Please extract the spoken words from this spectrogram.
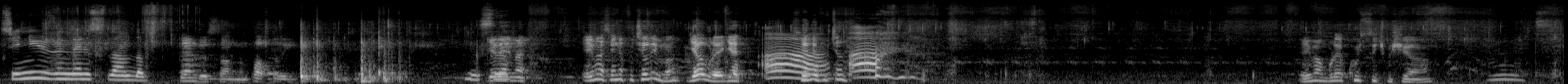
Senin yüzünden ıslandım. Ben de ıslandım. Patladı gitti. Gel Islan- Eymen. Eymen seni fırçalayayım mı? Gel buraya gel. Aa, Seni fırçal- aa. Eymen buraya kuş sıçmış ya. Evet.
